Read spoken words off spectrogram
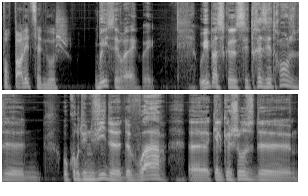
pour parler de cette Oui, c'est vrai, oui. Oui, parce que c'est très étrange au cours d'une vie de, voir euh, quelque chose de,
